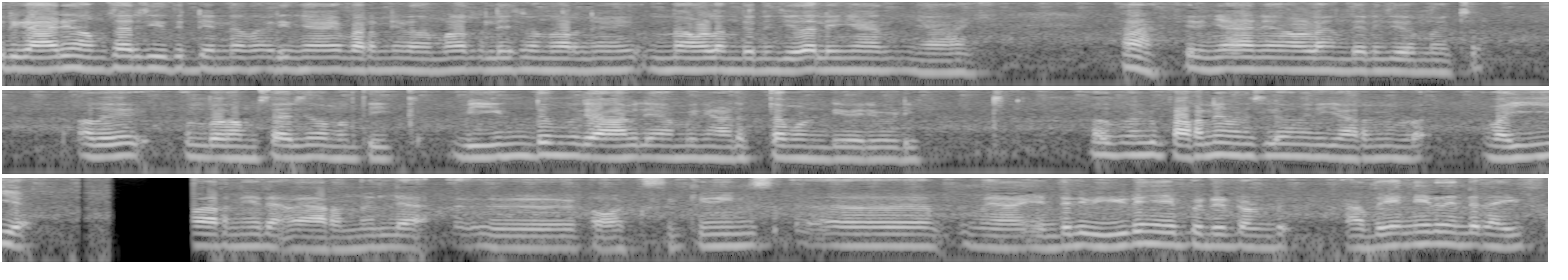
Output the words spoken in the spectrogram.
ഒരു കാര്യം സംസാരിച്ച് ചെയ്തിട്ട് എന്നെ അടി ഞാൻ പറഞ്ഞത് നമ്മളെ റിലേഷൻ എന്ന് പറഞ്ഞാൽ ഇന്ന് അവൾ എന്തെങ്കിലും ചെയ്തു അല്ലെങ്കിൽ ഞാൻ ഞാൻ. ആ ശരി ഞാൻ അവളെ എന്തെങ്കിലും ചെയ്തെന്ന് വെച്ചോ. അത് എന്തോ സംസാരിച്ച് നമ്മൾ തീക്ക. വീണ്ടും രാവിലെ ആകുമ്പോൾ ഇനി അടുത്ത വണ്ടി പരിപാടി അത് നമുക്ക് പറഞ്ഞ മനസ്സിലാവുന്ന എനിക്ക് അറിഞ്ഞൂടാ. വയ്യ. പറഞ്ഞുതരാം ഒന്നുമില്ല ടോക്സിക് മീൻസ് എന്റെ ഒരു വീട് ഞാൻ ഇപ്പോൾ ഇട്ടിട്ടുണ്ട്. അത് തന്നെയായിരുന്നു എന്റെ ലൈഫ്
